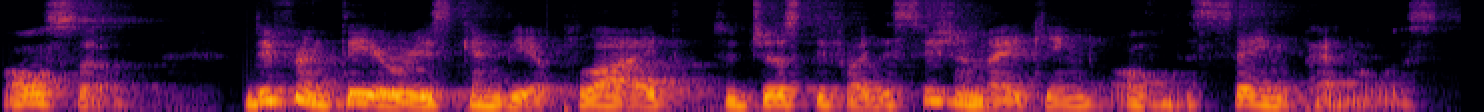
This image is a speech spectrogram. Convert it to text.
Also, different theories can be applied to justify decision making of the same panelist.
